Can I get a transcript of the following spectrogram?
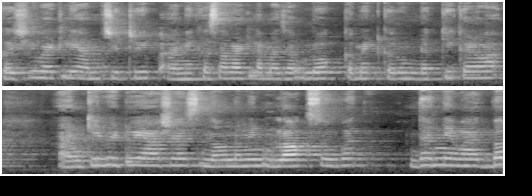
कशी वाटली आमची ट्रिप आणि कसा वाटला माझा ब्लॉग कमेंट करून नक्की कळवा. आणखी भेटूया अशाच नवनवीन ब्लॉगसोबत धन्यवाद. बाबा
